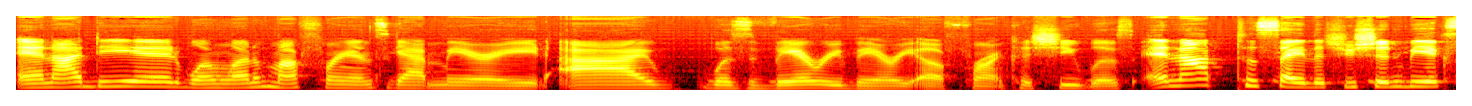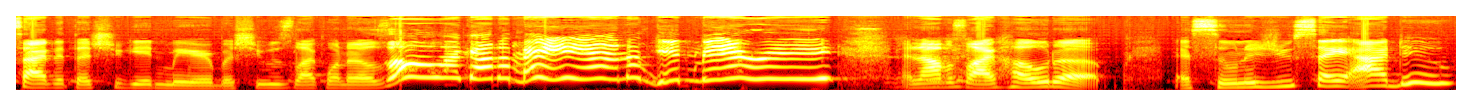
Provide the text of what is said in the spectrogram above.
And I did when one of my friends got married, I was very, very upfront because she was, and not to say that you shouldn't be excited that you get married, but she was like one of those, oh, I got a man, I'm getting married. And I was like, hold up. As soon as you say I do,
